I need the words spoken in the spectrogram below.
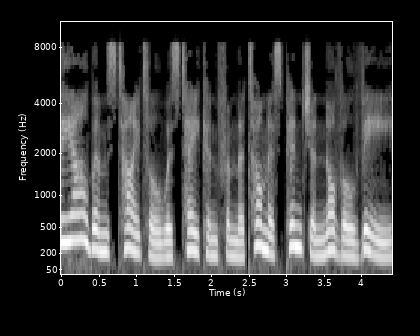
The album's title was taken from the Thomas Pynchon novel V,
